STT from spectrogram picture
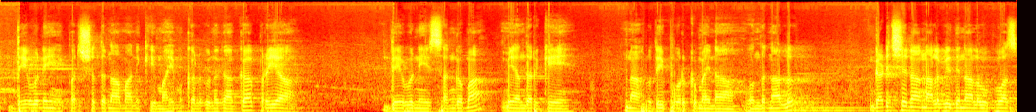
దేవుని పరిశుద్ధ నామానికి మహిమ కలుగునుగాక. ప్రియ దేవుని సంగమ మీ అందరికీ నా హృదయపూర్వకమైన వందనాలు. గడిచిన నలభై దినాల ఉపవాస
